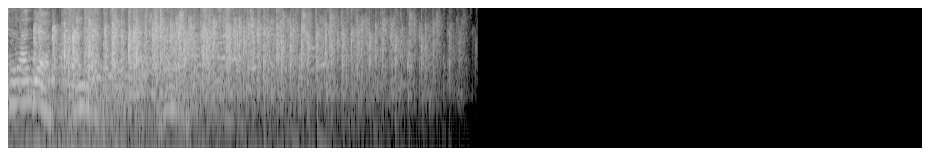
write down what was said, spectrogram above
这是安检安检。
